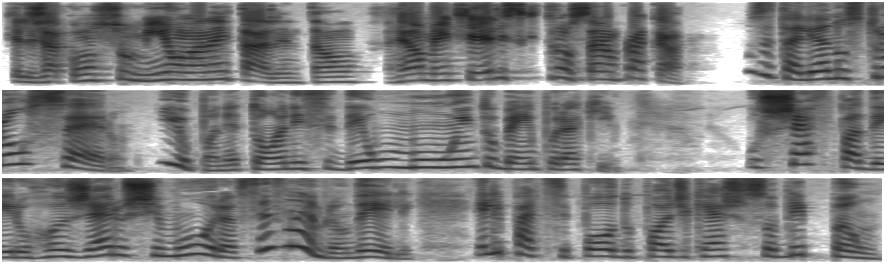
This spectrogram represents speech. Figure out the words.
que eles já consumiam lá na Itália. Então realmente eles que trouxeram para cá. Os italianos trouxeram e o panetone se deu muito bem por aqui. O chefe padeiro Rogério Shimura, vocês lembram dele? Ele participou do podcast sobre pão.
